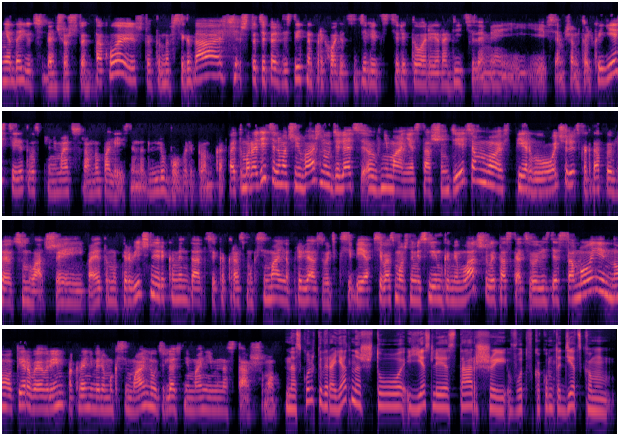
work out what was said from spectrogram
не отдают себя чувству, что это такое, что это навсегда, что теперь действительно приходится делиться территорией родителями и всем, чем только есть, и это воспринимается все равно болезненно для любого ребенка. Поэтому родителям очень важно уделять э, внимание старшим детям э, в первую очередь, когда появляются младшие. И поэтому первичные рекомендации как раз максимально привязывать к себе всевозможными слинками младшего и таскать его везде с самой, но первое время, по крайней мере, максимально уделять внимание именно старшему. Насколько вероятно, что если старший старший вот в каком-то детском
